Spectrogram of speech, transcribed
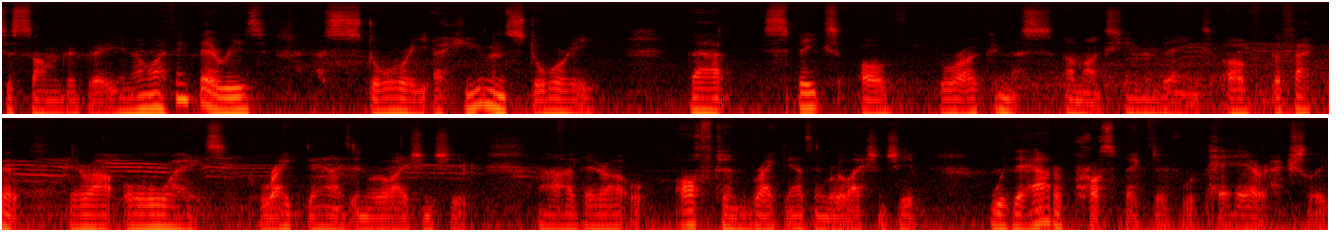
to some degree. You know, I think there is a story, a human story, that speaks of brokenness amongst human beings, of the fact that there are always breakdowns in relationship. Uh, there are often breakdowns in relationship without a prospect of repair, actually.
